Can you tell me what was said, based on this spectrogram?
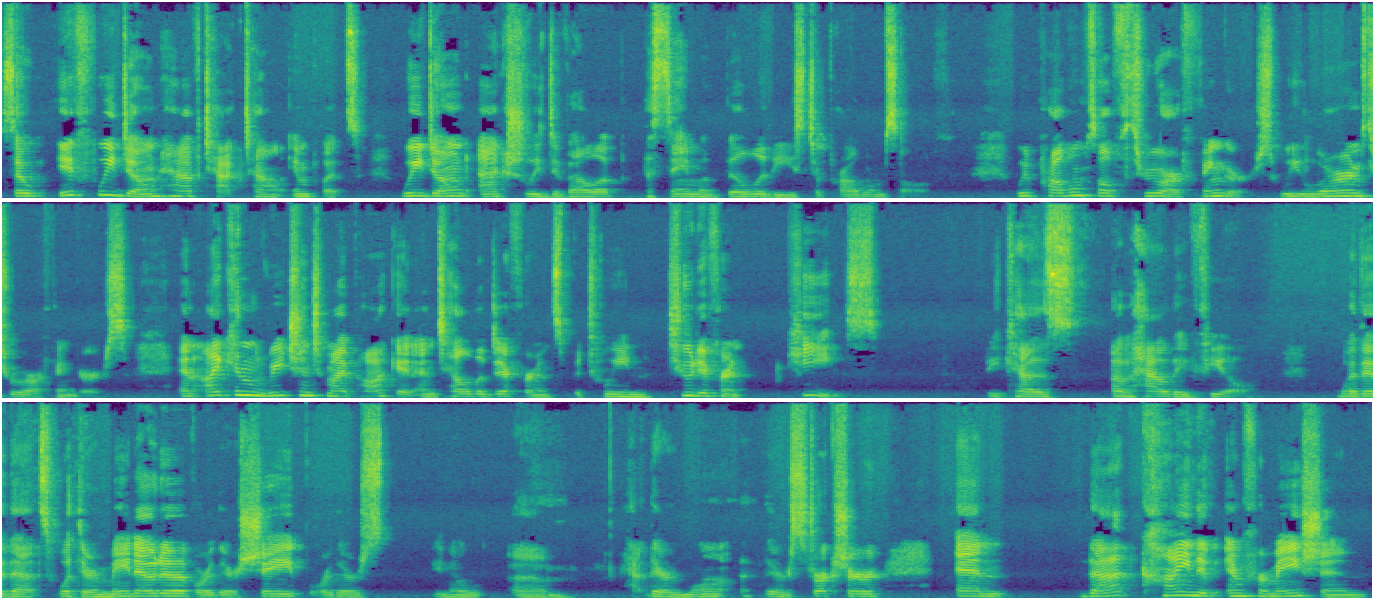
So if we don't have tactile inputs, we don't actually develop the same abilities to problem solve. We problem solve through our fingers. We learn through our fingers. And I can reach into my pocket and tell the difference between two different keys because of how they feel whether that's what they're made out of or their shape or their you know um, their long, their structure. And that kind of information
